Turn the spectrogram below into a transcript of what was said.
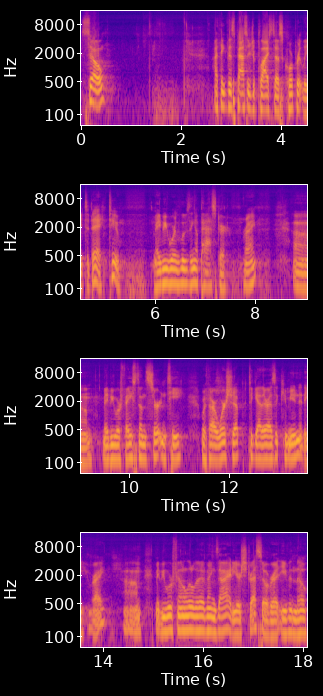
So, I think this passage applies to us corporately today, too. Maybe we're losing a pastor, right? Um, maybe we're faced uncertainty with our worship together as a community, right? Um, maybe we're feeling a little bit of anxiety or stress over it, even though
